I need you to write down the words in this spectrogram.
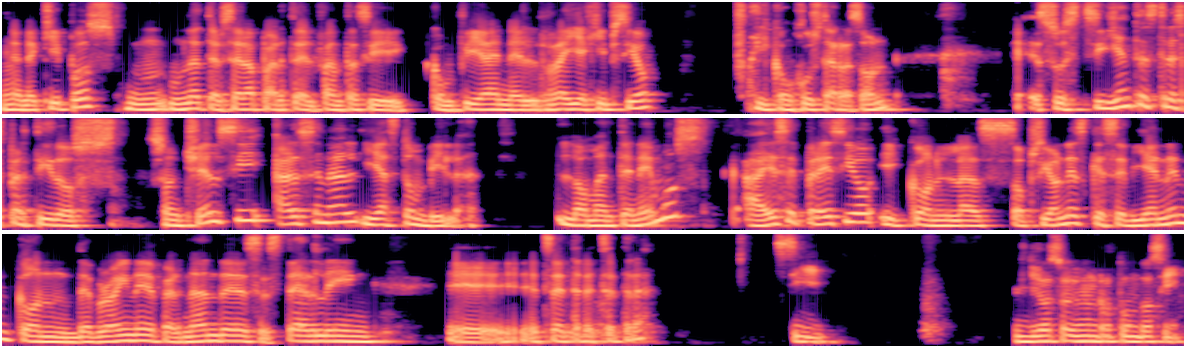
en equipos, una tercera parte del fantasy confía en el rey egipcio y con justa razón. Eh, sus siguientes tres partidos son Chelsea, Arsenal y Aston Villa. ¿Lo mantenemos a ese precio y con las opciones que se vienen con De Bruyne, Fernández, Sterling, eh, etcétera, etcétera? Sí. Yo soy un rotundo sí.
